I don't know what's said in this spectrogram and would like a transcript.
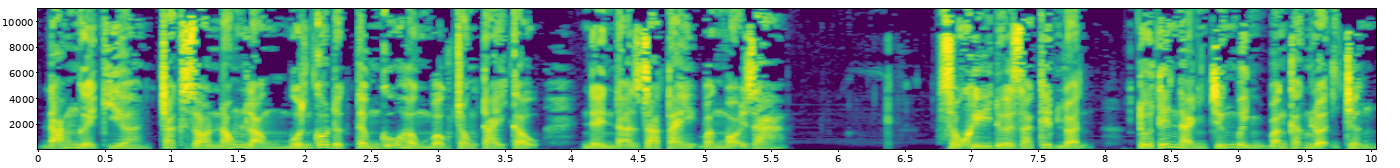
Đám người kia chắc do nóng lòng muốn có được tấm gỗ hồng mộc trong tay cậu nên đã ra tay bằng mọi giá. Sau khi đưa ra kết luận, tôi tiến hành chứng minh bằng các luận chứng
